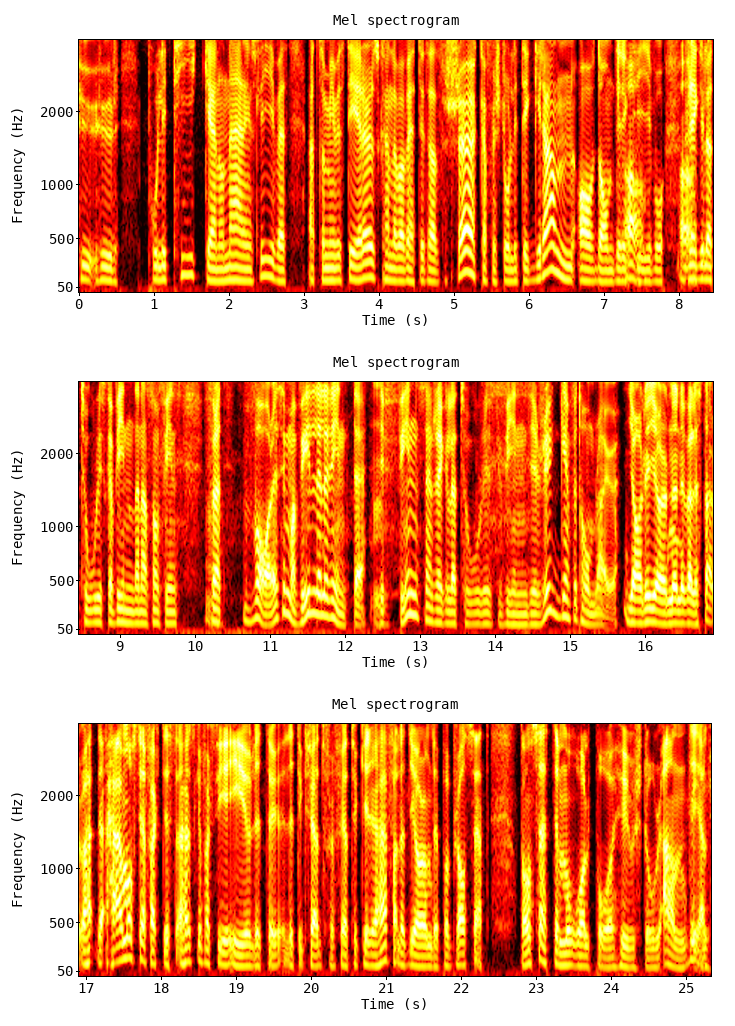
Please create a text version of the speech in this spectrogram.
hur, hur politiken och näringslivet att som investerare så kan det vara vettigt att försöka förstå lite grann av de direktiv och ja. regulatoriska vindarna som finns för att vare sig man vill eller inte Mm. det finns en regulatorisk vind i ryggen för Tomra ju. Ja det gör den, den är väldigt stark. Här måste jag faktiskt, här ska jag faktiskt ge EU lite, lite cred för, för jag tycker i det här fallet gör de det på ett bra sätt. De sätter mål på hur stor andel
